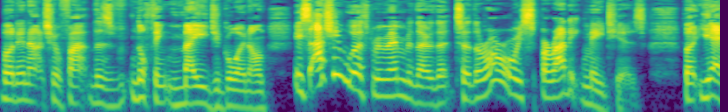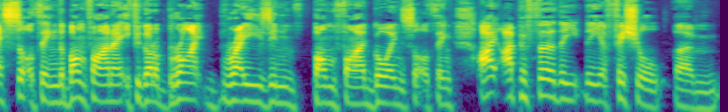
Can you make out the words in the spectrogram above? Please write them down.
But in actual fact, there's nothing major going on. It's actually worth remembering though that uh, there are always sporadic meteors. But yes, sort of thing, the bonfire night, if you've got a bright brazen bonfire going sort of thing. I, I prefer the, the official, um,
